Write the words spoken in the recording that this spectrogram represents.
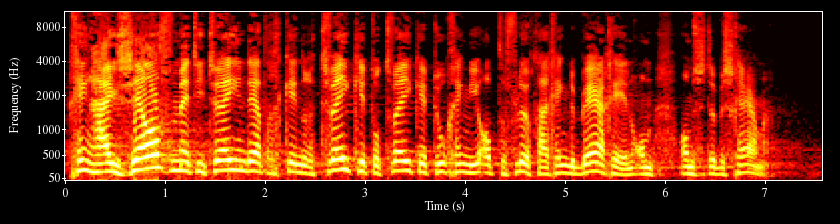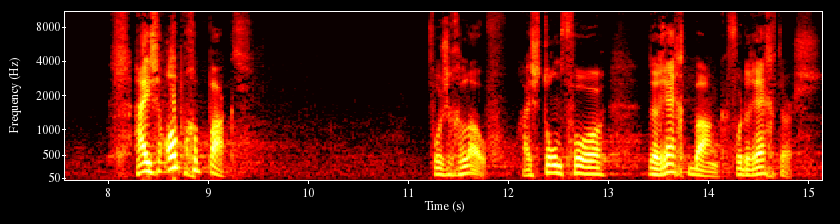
ging hij zelf met die 32 kinderen twee keer tot twee keer toe ging hij op de vlucht. Hij ging de bergen in om, om ze te beschermen. Hij is opgepakt voor zijn geloof. Hij stond voor de rechtbank, voor de rechters.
